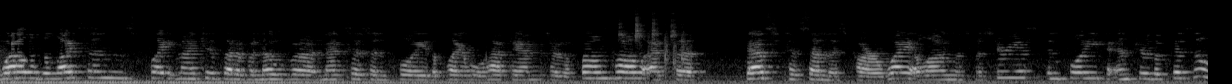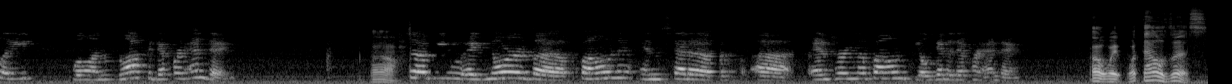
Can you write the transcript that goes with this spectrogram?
while the license plate matches that of a Nova Nexus employee, the player will have to answer the phone call at the desk to send this car away. Allowing this mysterious employee to enter the facility will unlock a different ending. Oh. So if you ignore the phone instead of uh, entering the phone, you'll get a different ending. Oh, wait, what the hell is this?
